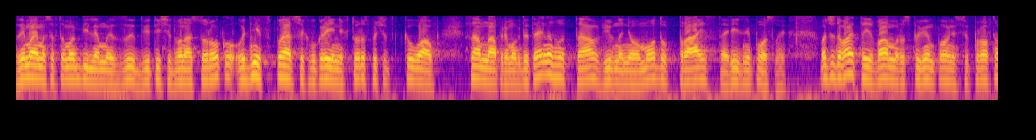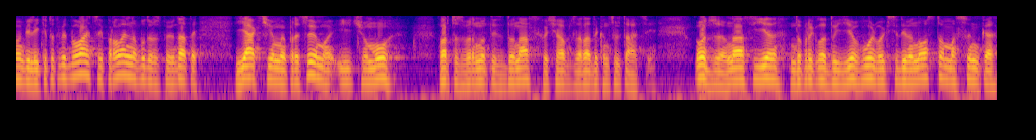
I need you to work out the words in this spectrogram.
Займаємося автомобілями з 2012 року. Одні з перших в Україні, хто розпочаткував сам напрямок детейлінгу та ввів на нього моду, прайс та різні послуги. Отже, давайте вам розповім повністю про автомобілі, які тут відбуваються, і паралельно буду розповідати, як чим ми працюємо і чому варто звернутися до нас хоча б заради консультації. Отже, у нас є, до прикладу, є Volvo XC90, машинка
